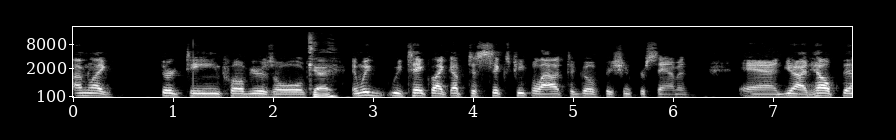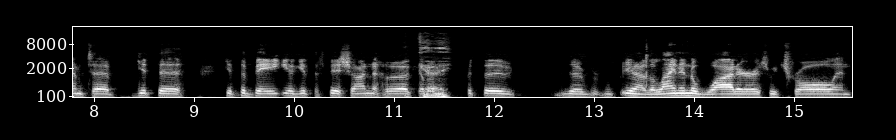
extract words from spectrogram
I'm like 13, 12 years old. Okay. And we we take like up to six people out to go fishing for salmon and you know I'd help them to get the get the bait, you know, get the fish on the hook, okay. put the the you know the line in the water as we troll, and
